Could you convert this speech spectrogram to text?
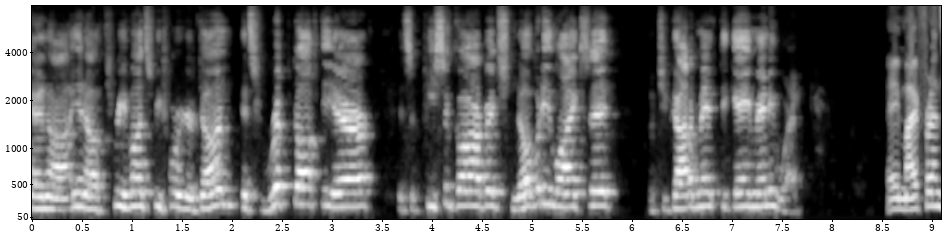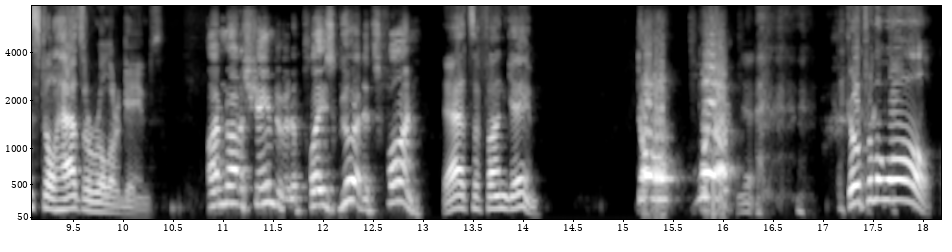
and uh, you know three months before you're done it's ripped off the air. It's a piece of garbage. Nobody likes it but you got to make the game anyway. Hey my friend still has a roller games. I'm not ashamed of it. It plays good. It's fun. Yeah it's a fun game. Don't flip! Yeah. go for the wall!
